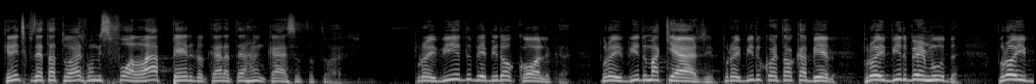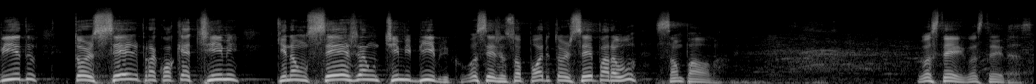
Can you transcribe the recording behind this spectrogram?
Crente que fizer tatuagem, vamos esfolar a pele do cara até arrancar essa tatuagem. Proibido bebida alcoólica. Proibido maquiagem. Proibido cortar o cabelo. Proibido bermuda. Proibido torcer para qualquer time que não seja um time bíblico. Ou seja, só pode torcer para o São Paulo. Gostei, gostei dessa.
